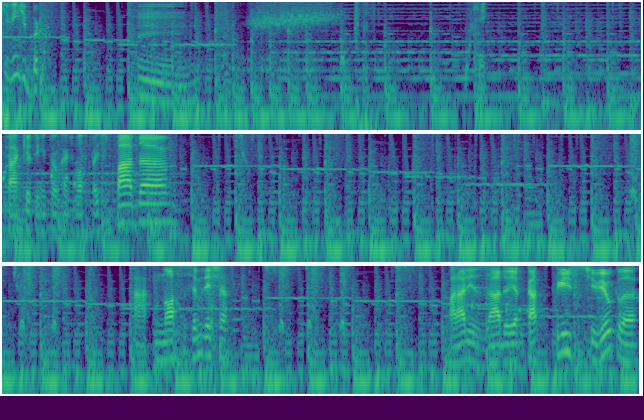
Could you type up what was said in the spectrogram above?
Que vem de br... Hum... Ok. Tá, aqui eu tenho que trocar de volta pra espada. Ah, nossa, você me deixa paralisado. Eu ia ficar triste, viu, clã?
